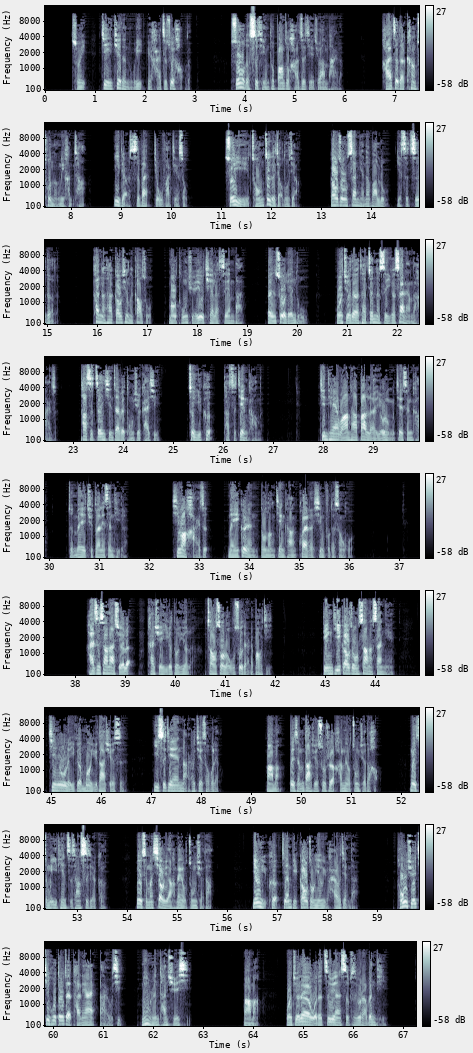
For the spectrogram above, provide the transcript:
所以尽一切的努力给孩子最好的，所有的事情都帮助孩子解决安排了。孩子的抗挫能力很差，一点失败就无法接受，所以从这个角度讲，高中三年的弯路也是值得的。看到他高兴的告诉我，某同学又签了实验班，本硕连读，我觉得他真的是一个善良的孩子，他是真心在为同学开心。这一刻，他是健康的。今天我让他办了游泳健身卡，准备去锻炼身体了。希望孩子每个人都能健康、快乐、幸福的生活。孩子上大学了，开学一个多月了，遭受了无数点的暴击。顶级高中上了三年，进入了一个墨鱼大学时，一时间哪儿都接受不了。妈妈，为什么大学宿舍还没有中学的好？为什么一天只上四节课？为什么校园还没有中学大？英语课竟然比高中英语还要简单？同学几乎都在谈恋爱、打游戏，没有人谈学习。妈妈，我觉得我的志愿是不是有点问题？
